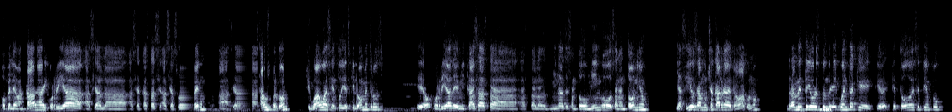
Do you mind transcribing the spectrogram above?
o me levantaba y corría hacia la, hacia acá, hacia, hacia hacia South, perdón, Chihuahua, 110 kilómetros, eh, corría de mi casa hasta, hasta las minas de Santo Domingo o San Antonio, y así, o sea, mucha carga de trabajo, ¿no? Realmente yo después me di cuenta que, que, que todo ese tiempo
